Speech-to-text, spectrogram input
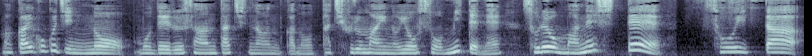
ま、外国人のモデルさんたちなんかの立ち振る舞いの様子を見てねそれを真似してそういった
